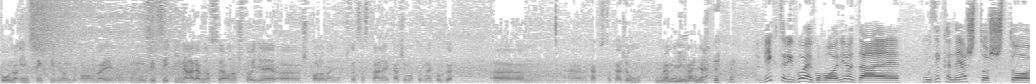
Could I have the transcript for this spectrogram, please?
puno instinktivnog ovaj, u muzici i naravno sve ono što je uh, školovanje, što je sa strane, kažemo, tog nekog, kako se to kaže, uramljivanja. Viktor Igo je govorio da je muzika nešto što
